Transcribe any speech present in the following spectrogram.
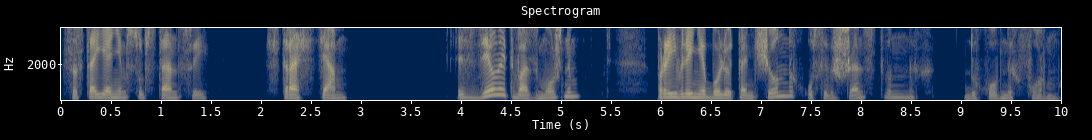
состояниям субстанции, страстям, сделает возможным проявление более утонченных, усовершенствованных духовных форм.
